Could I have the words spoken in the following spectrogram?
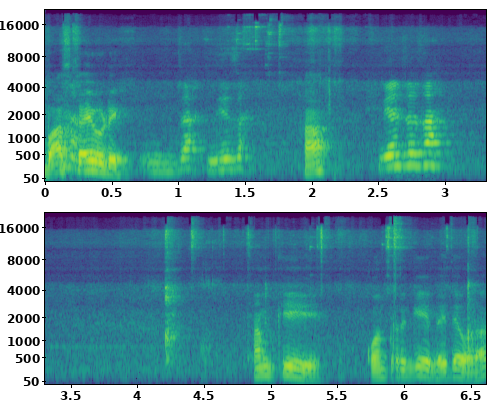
बास काय एवढे? जा ने जा. हा? ने जा जा. थांब की कोणतरी गेलंय तेवढा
